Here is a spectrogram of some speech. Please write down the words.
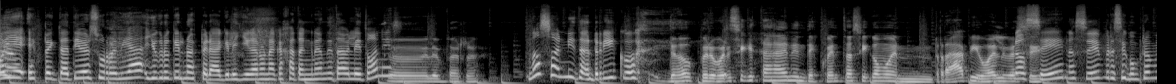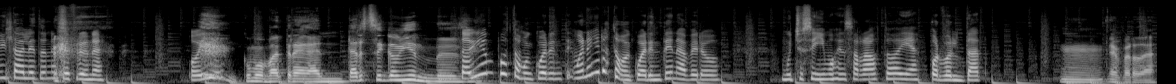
Oye, expectativa versus realidad. Yo creo que él no esperaba que le llegara una caja tan grande de tabletones. Oh, le embarró. No son ni tan ricos. No, pero parece que estaban en descuento así como en Rappi o algo No así. sé, no sé, pero se compró mil tabletones de fruna. Oye, Como para atragantarse comiendo. está así. bien, pues estamos en cuarentena. Bueno, ya no estamos en cuarentena, pero muchos seguimos encerrados todavía por voluntad. Mm, es verdad.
